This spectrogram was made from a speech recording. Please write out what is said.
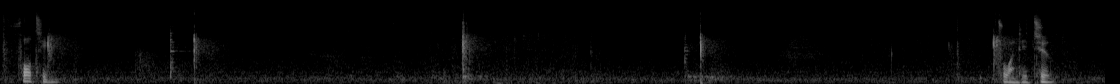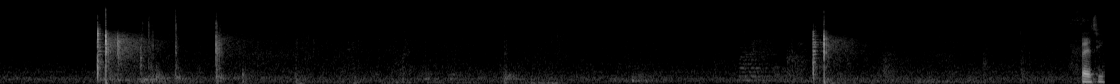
Fourteen. Twenty-two. Thirty.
